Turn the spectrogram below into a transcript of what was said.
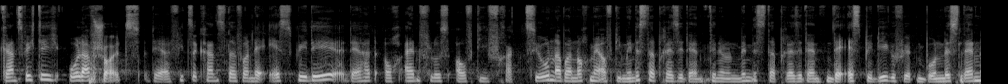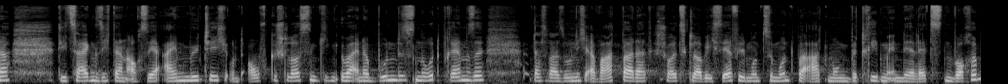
Ganz wichtig, Olaf Scholz, der Vizekanzler von der SPD, der hat auch Einfluss auf die Fraktion, aber noch mehr auf die Ministerpräsidentinnen und Ministerpräsidenten der SPD geführten Bundesländer. Die zeigen sich dann auch sehr einmütig und aufgeschlossen gegenüber einer Bundesnotbremse. Das war so nicht erwartbar. Da hat Scholz, glaube ich, sehr viel Mund-zu-Mund-Beatmung betrieben in der letzten Woche.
